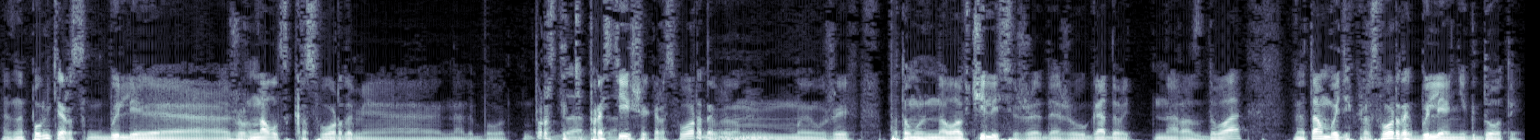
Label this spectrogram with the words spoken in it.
Помните, раз были э, журналы с кроссвордами, э, надо было ну, просто Да, такие да, простейшие кроссворды, мы уже их потом уже наловчились уже даже угадывать на раз-два, но там в этих кроссвордах были анекдоты.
